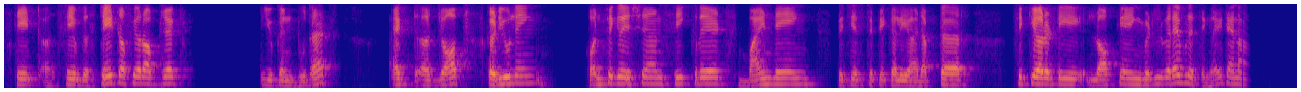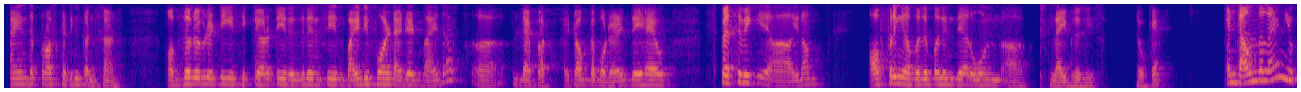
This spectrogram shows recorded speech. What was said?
state uh, save the state of your object, you can do that act, uh, jobs scheduling, configuration, secrets, binding, which is typically adapter, security, locking, middleware, everything, right? And find the cross-cutting concern. Observability, security, resiliency is by default added by the uh, Dapr. I talked about it. They have specific, uh, you know, offering available in their own uh, libraries. Okay, and down the line, you,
